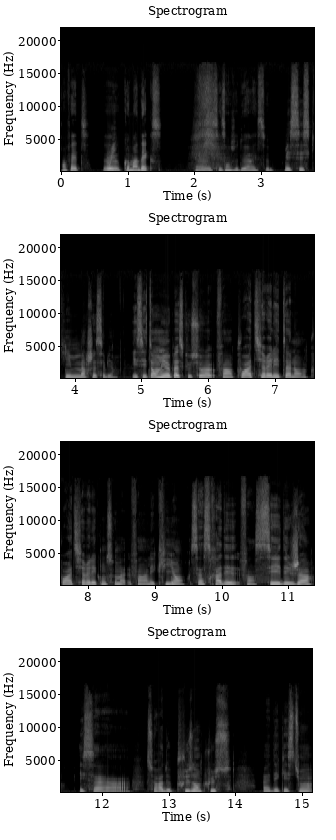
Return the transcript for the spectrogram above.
en fait, euh, comme index ces enjeux de RSE. Mais c'est ce qui marche assez bien. Et c'est tant mieux parce que sur, enfin, pour attirer les talents, pour attirer les enfin, les clients, ça sera des, enfin, c'est déjà et ça sera de plus en plus euh, des questions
